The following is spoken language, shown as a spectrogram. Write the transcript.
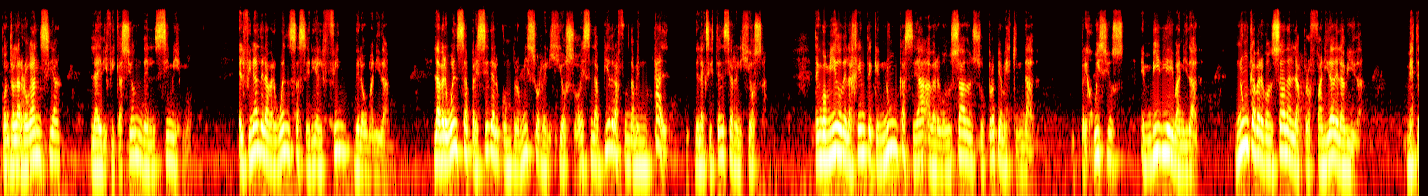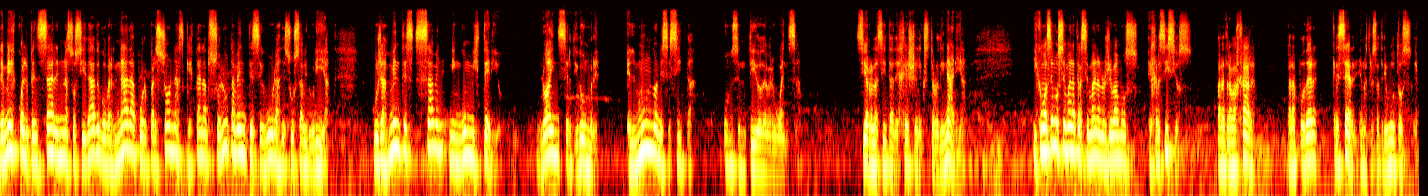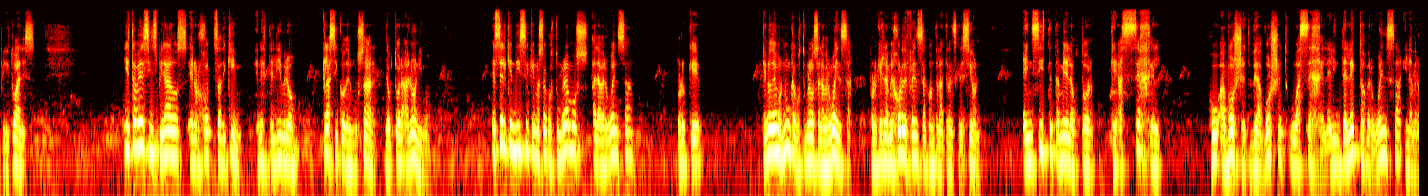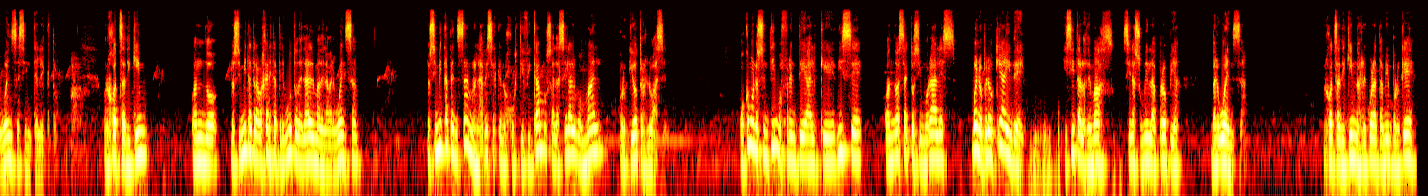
contra la arrogancia, la edificación del sí mismo. El final de la vergüenza sería el fin de la humanidad. La vergüenza precede al compromiso religioso, es la piedra fundamental de la existencia religiosa. Tengo miedo de la gente que nunca se ha avergonzado en su propia mezquindad, prejuicios, envidia y vanidad, nunca avergonzada en la profanidad de la vida. Me estremezco al pensar en una sociedad gobernada por personas que están absolutamente seguras de su sabiduría, cuyas mentes saben ningún misterio. No hay incertidumbre. El mundo necesita un sentido de vergüenza. Cierro la cita de Heschel extraordinaria. Y como hacemos semana tras semana, nos llevamos ejercicios para trabajar, para poder crecer en nuestros atributos espirituales. Y esta vez inspirados en Orjot Sadikim, en este libro clásico del Musar, de autor anónimo. Es él quien dice que nos acostumbramos a la vergüenza porque que no debemos nunca acostumbrarnos a la vergüenza, porque es la mejor defensa contra la transgresión. E insiste también el autor que asegel hu aboshet ve aboshet hu asegel. El intelecto es vergüenza y la vergüenza es intelecto. Orjot Tzadikim, cuando nos invita a trabajar este atributo del alma de la vergüenza, nos invita a pensarnos las veces que nos justificamos al hacer algo mal porque otros lo hacen. O cómo nos sentimos frente al que dice, cuando hace actos inmorales, bueno, pero ¿qué hay de? Y cita a los demás sin asumir la propia vergüenza. El Hotzadikim nos recuerda también por qué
